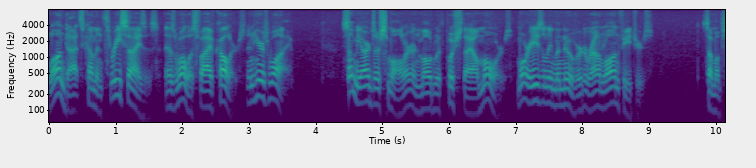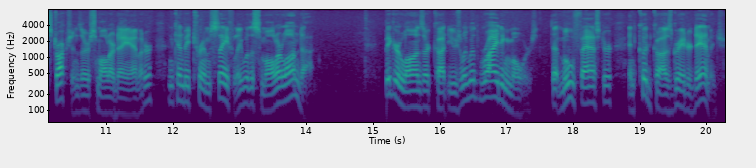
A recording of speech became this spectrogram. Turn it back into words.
Lawn dots come in three sizes, as well as five colors, and here's why. Some yards are smaller and mowed with push-style mowers, more easily maneuvered around lawn features. Some obstructions are smaller diameter and can be trimmed safely with a smaller lawn dot. Bigger lawns are cut usually with riding mowers that move faster and could cause greater damage,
